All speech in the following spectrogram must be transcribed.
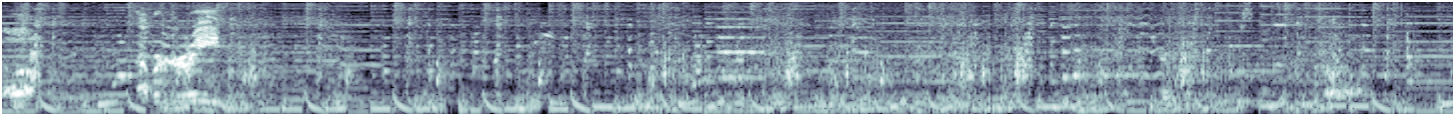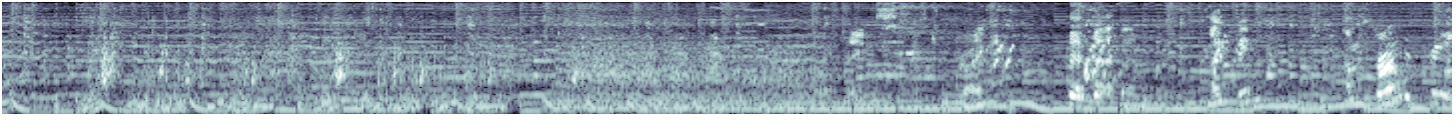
oh, Number three. oh. I think I'm starting to think.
